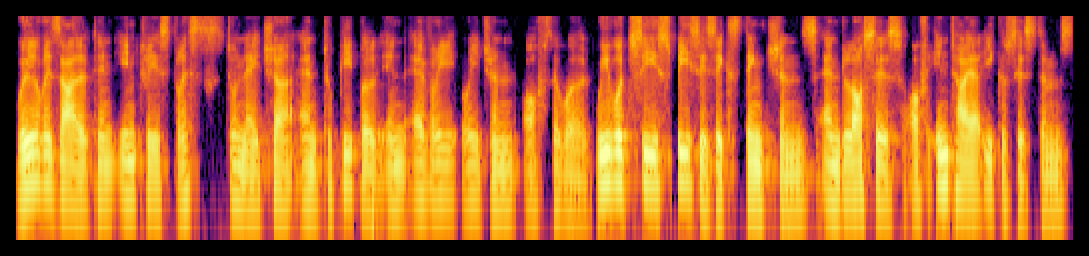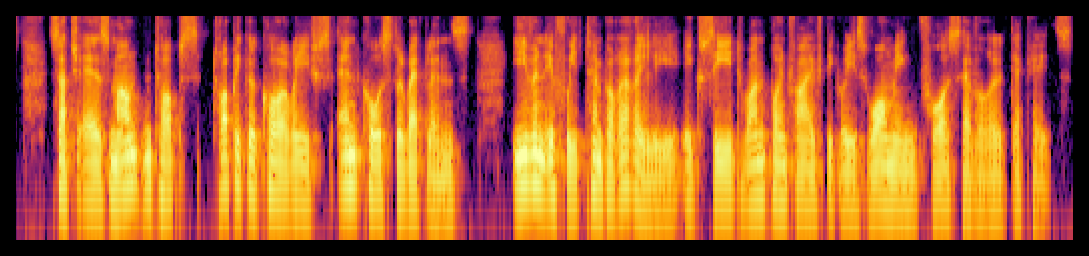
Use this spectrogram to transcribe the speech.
will result in increased risks to nature and to people in every region of the world. We would see species extinctions and losses of entire ecosystems, such as mountaintops, tropical coral reefs, and coastal wetlands, even if we temporarily exceed 1.5 degrees warming for several decades.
